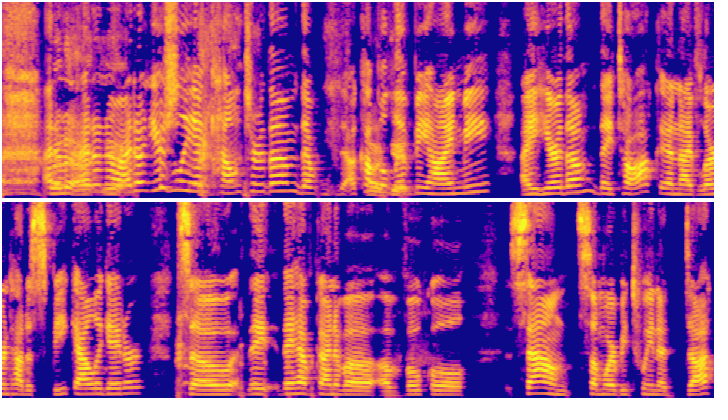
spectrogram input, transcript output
I don't. I don't know. Yeah. I don't usually encounter them. The, a couple oh, live behind me. I hear them. They talk, and I've learned how to speak alligator. So they they have kind of a, a vocal sound somewhere between a duck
